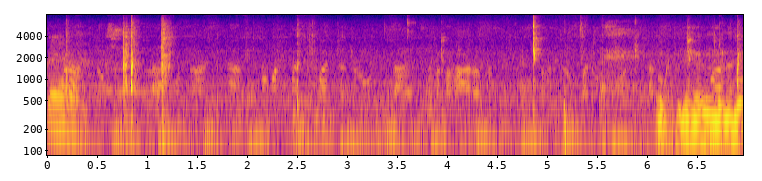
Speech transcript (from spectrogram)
Meron. Opening ngayon, linggo.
